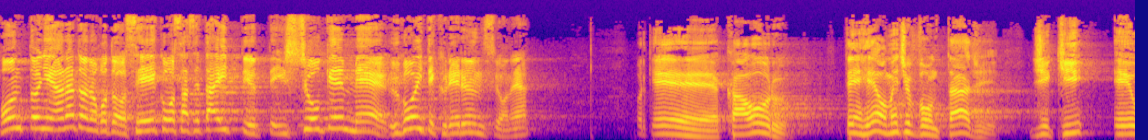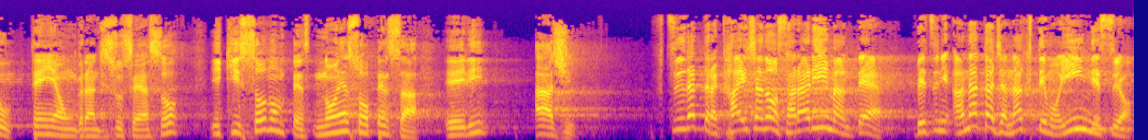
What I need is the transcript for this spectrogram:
本当にあなたのことを成功させたいって言って一生懸命動いてくれるんですよね。 Porque Kaoru tem realmente vontade de que eu tenha um grande sucesso e que só não, pensa, não é só pensar, ele age. 普通だったら会社のサラリーマンって 別にあなたじゃなくてもいいんですよ。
